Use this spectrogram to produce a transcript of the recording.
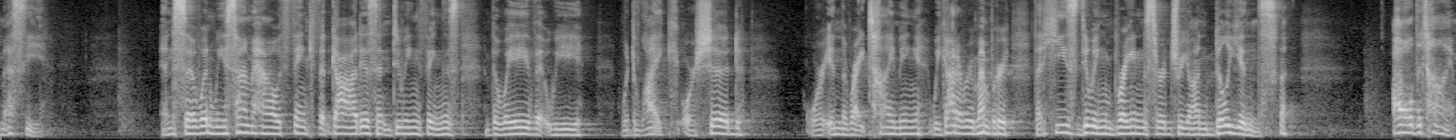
messy. And so when we somehow think that God isn't doing things the way that we would like or should, or in the right timing, we got to remember that He's doing brain surgery on billions all the time.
